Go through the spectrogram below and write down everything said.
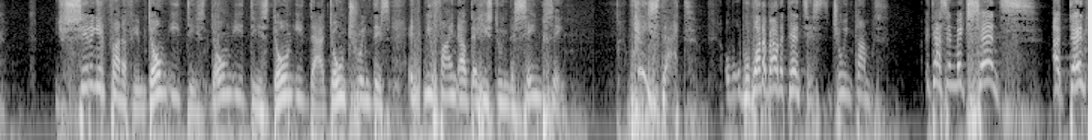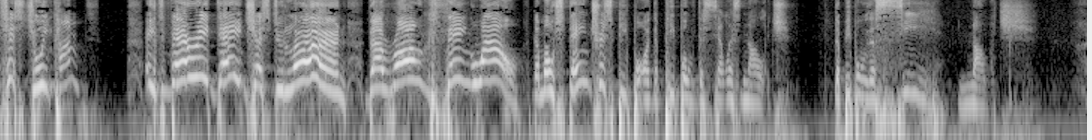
You're sitting in front of him. Don't eat this. Don't eat this. Don't eat that. Don't drink this. And you find out that he's doing the same thing. What is that? What about a dentist chewing gums? It doesn't make sense. A dentist chewing gums? It's very dangerous to learn the wrong thing well. The most dangerous people are the people with the zealous knowledge, the people with the sea knowledge.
